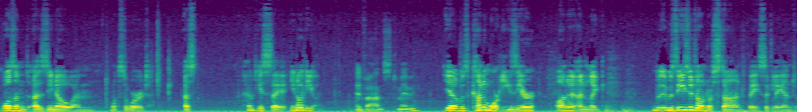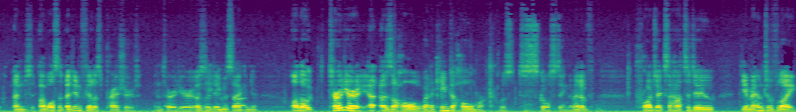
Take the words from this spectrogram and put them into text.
wasn't as you know um what's the word, as how do you say it? You know the Advanced, maybe? yeah, it was kind of more easier on it, and like it was easier to understand basically, and and I wasn't, I didn't feel as pressured in third year as I Okay, did in with that? second year. Although third year as a whole, when it came to homework, was disgusting. The amount of projects I had to do, the amount of like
